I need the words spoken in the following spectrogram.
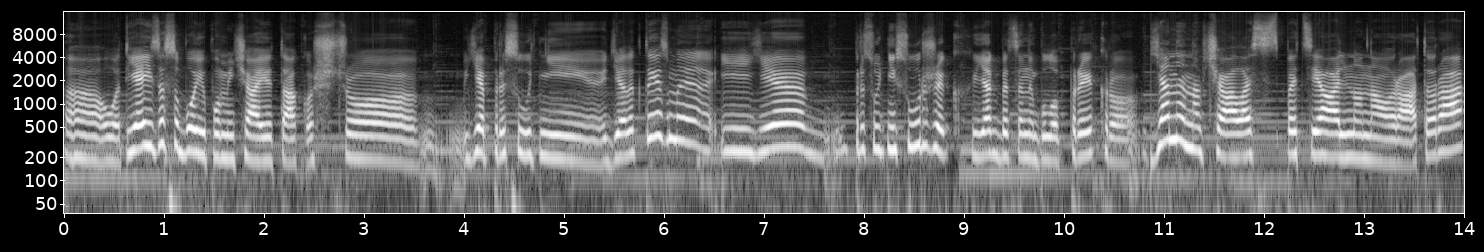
От. Я і за собою помічаю також, що є присутні діалектизми і є присутній суржик, як би це не було прикро. Я не навчалась спеціально на оратора,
